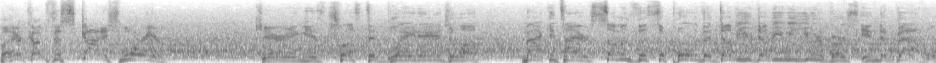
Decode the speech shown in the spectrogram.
Well, here comes the Scottish Warrior. Carrying his trusted blade, Angela, McIntyre summons the support of the WWE Universe into battle.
